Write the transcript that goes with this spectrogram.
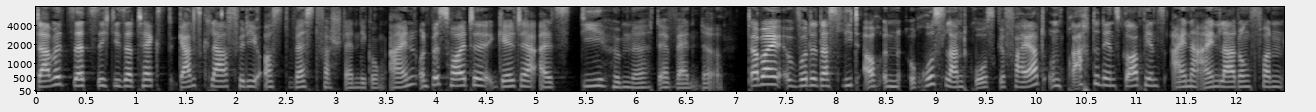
Damit setzt sich dieser Text ganz klar für die Ost-West-Verständigung ein und bis heute gilt er als die Hymne der Wende. Dabei wurde das Lied auch in Russland groß gefeiert und brachte den Scorpions eine Einladung von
